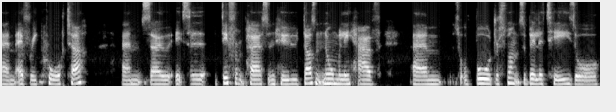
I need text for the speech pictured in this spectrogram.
um, every quarter. Um, so it's a different person who doesn't normally have um, sort of board responsibilities or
